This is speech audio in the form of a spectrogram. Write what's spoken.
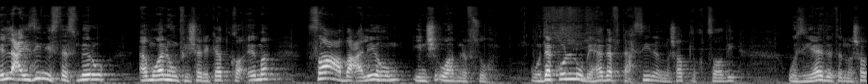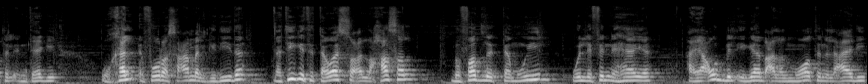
اللي عايزين يستثمروا أموالهم في شركات قائمة صعب عليهم ينشئوها بنفسهم. وده كله بهدف تحسين النشاط الاقتصادي وزيادة النشاط الإنتاجي وخلق فرص عمل جديدة نتيجة التوسع اللي حصل بفضل التمويل واللي في النهاية هيعود بالإيجاب على المواطن العادي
